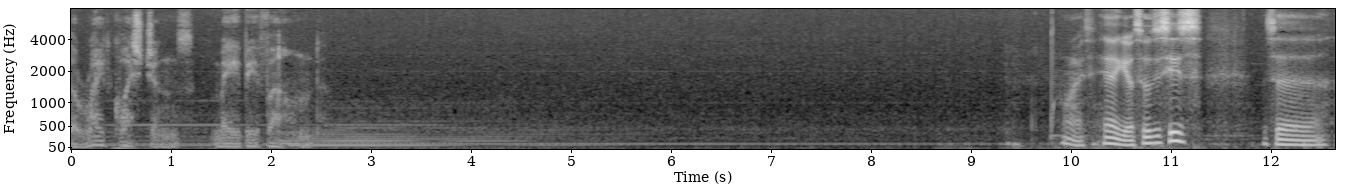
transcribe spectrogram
the right questions may be found. Alright, here we go. So this is the,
